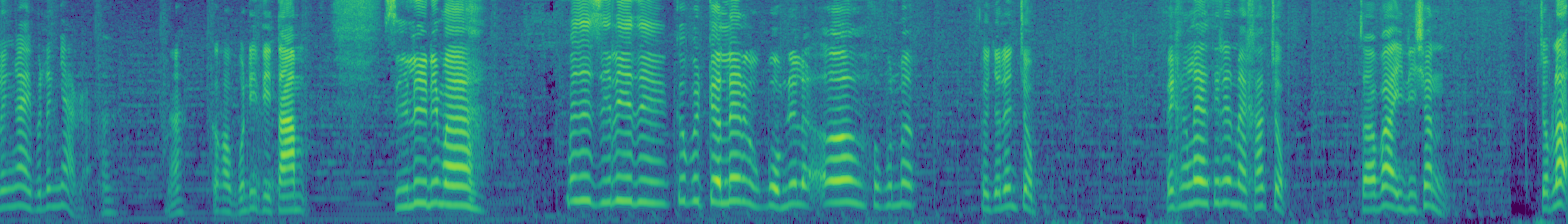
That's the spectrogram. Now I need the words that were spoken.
เรื่องง่ายเป็นเรื่องยากอะนะ ก็ขอบคุณที่ติดตามซีรีส์นี้มา ไม่ใช่ซีรีส์สิก็เป็นการเล่นของผมนี่แหละเออขอบคุณมากก็จะเล่นจบ เป็นครั้งแรกที่เล่น Minecraft จบ Java Edition จบละ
